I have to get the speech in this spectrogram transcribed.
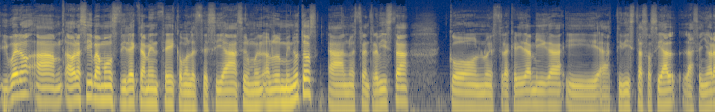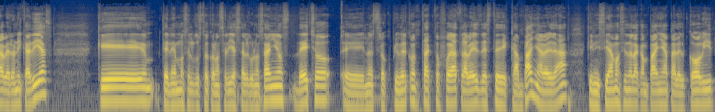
Y bueno, ahora sí vamos directamente, como les decía hace unos minutos, a nuestra entrevista con nuestra querida amiga y activista social, la señora Verónica Díaz, que tenemos el gusto de conocer ya hace algunos años. De hecho, eh, nuestro primer contacto fue a través de esta campaña, ¿verdad? Que iniciamos haciendo la campaña para el COVID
